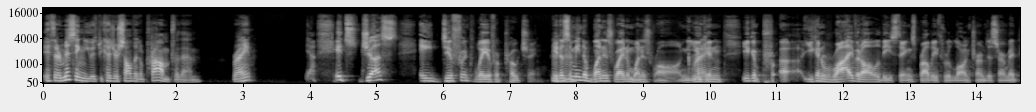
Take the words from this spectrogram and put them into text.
if they're missing you it's because you're solving a problem for them right yeah it's just a different way of approaching it mm-hmm. doesn't mean that one is right and one is wrong. You right. can you can uh, you can arrive at all of these things probably through long term discernment.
